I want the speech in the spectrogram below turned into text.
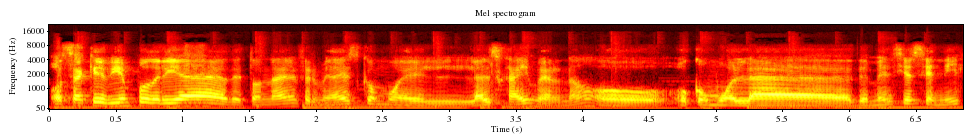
O sea que bien podría detonar enfermedades como el Alzheimer, ¿no? O, como la demencia senil,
